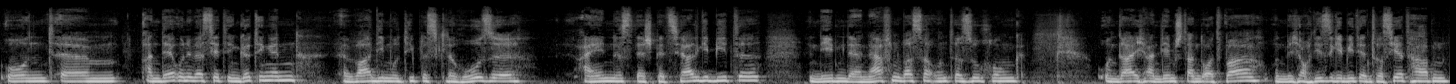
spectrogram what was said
Und ähm, an der Universität in Göttingen äh, war die Multiple Sklerose eines der Spezialgebiete neben der Nervenwasseruntersuchung. Und da ich an dem Standort war und mich auch diese Gebiete interessiert haben,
